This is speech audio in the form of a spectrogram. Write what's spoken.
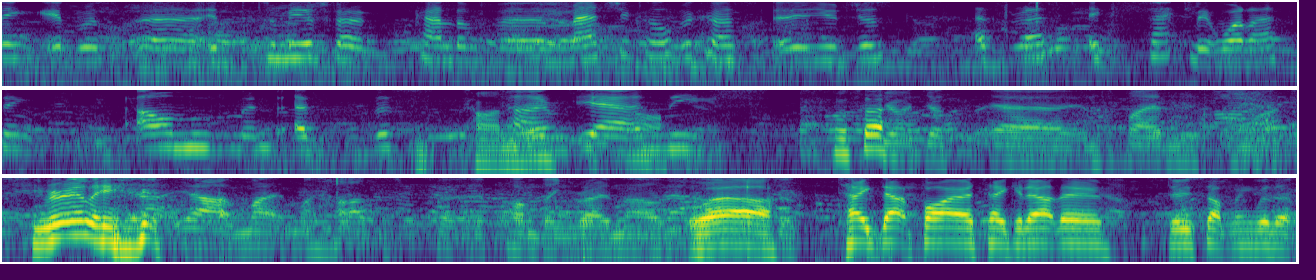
I think it was, uh, it, to me, it felt kind of uh, magical because uh, you just addressed exactly what I think our movement at this Time time, needs? yeah, Oh. needs. What's that? You just uh, inspired me so much. Really? Yeah, yeah my, my heart is uh, pumping right now. Just, Wow. Just, Take that fire, take it out there, do something with it.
